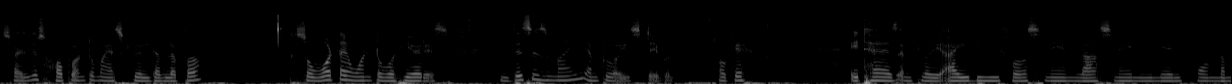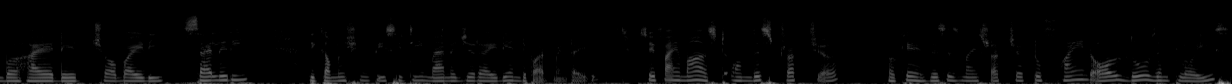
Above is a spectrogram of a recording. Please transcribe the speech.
So I'll just hop onto my SQL developer. So what I want over here is this is my employees table okay? It has employee ID first name last name email phone number hire date job ID salary the commission PCT manager ID and department ID so if I'm asked on this structure okay this is my structure to find all those employees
